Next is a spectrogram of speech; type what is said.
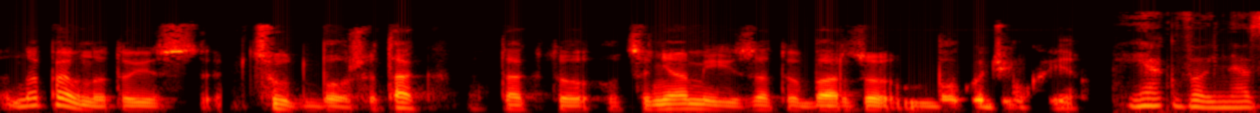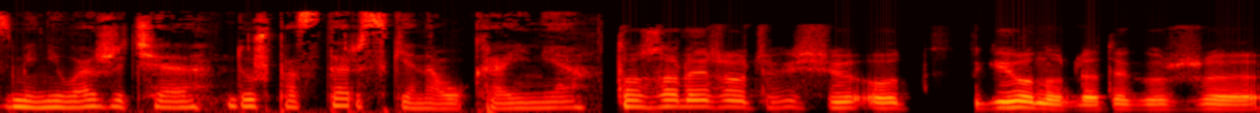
Na pewno to jest cud Boży, tak, tak to oceniamy i za to bardzo Bogu dziękuję. Jak wojna zmieniła życie duszpasterskie na Ukrainie? To zależy oczywiście od regionu, dlatego że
